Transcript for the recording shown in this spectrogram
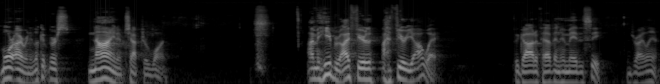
More irony. Look at verse 9 of chapter 1. I'm a Hebrew. I fear, I fear Yahweh, the God of heaven who made the sea, the dry land.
